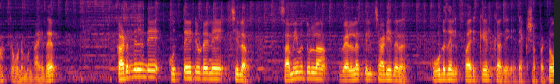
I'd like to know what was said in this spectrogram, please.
ആക്രമണമുണ്ടായത്. കടന്നലിന്റെ കുത്തേറ്റുടനെ ചിലർ സമീപത്തുള്ള വെള്ളത്തിൽ ചാടിയതിനാൽ കൂടുതൽ പരിക്കേൽക്കാതെ രക്ഷപ്പെട്ടു.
